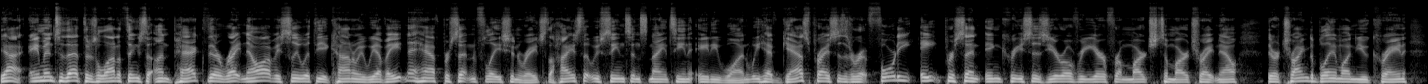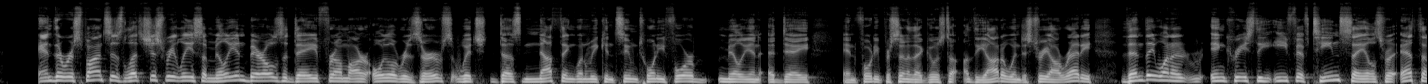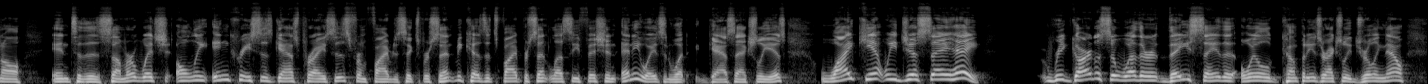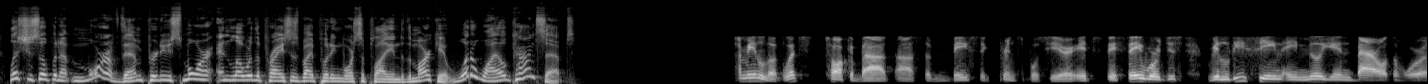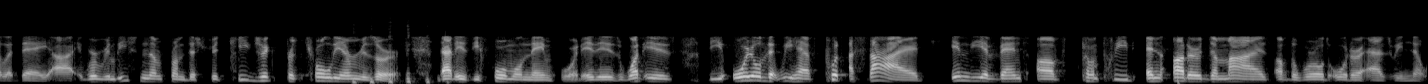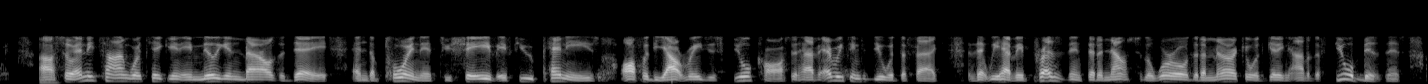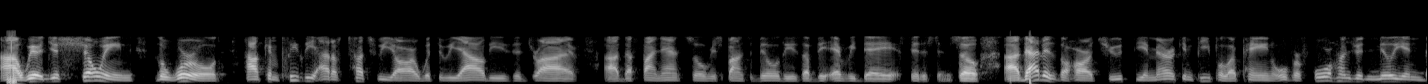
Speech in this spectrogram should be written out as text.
Yeah, amen to that. There's a lot of things to unpack there right now. Obviously, with the economy, we have eight and a half percent inflation rates, the highest that we've seen since 1981. We have gas prices that are at 48 percent increases year over year from March to March right now. They're trying to blame on Ukraine. And the response is let's just release a million barrels a day from our oil reserves, which does nothing when we consume 24 million a day, and 40% of that goes to the auto industry already. Then they want to increase the E15 sales for ethanol into the summer, which only increases gas prices from 5 to 6% because it's 5% less efficient, anyways, than what gas actually is. Why can't we just say, hey, regardless of whether they say that oil companies are actually drilling now, let's just open up more of them, produce more, and lower the prices by putting more supply into the market. What a wild concept. I mean, look, let's talk about uh, some basic principles here. It's they say we're just releasing a million barrels of oil a day. Uh, we're releasing them from the Strategic Petroleum Reserve. that is the formal name for it. It is what is the oil that we have put aside in the event of complete and utter demise of the world order as we know it. Uh, so anytime we're taking a million barrels a day and deploying it to shave a few pennies off of the outrageous fuel costs, it have everything to do with the fact that we have a president that announced to the world that America was getting out of the fuel business. Uh, we're just showing the world how completely out of touch we are with the realities that drive uh, the financial responsibilities of the everyday citizen. So uh, that is the hard truth. The American people are paying over $400 million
